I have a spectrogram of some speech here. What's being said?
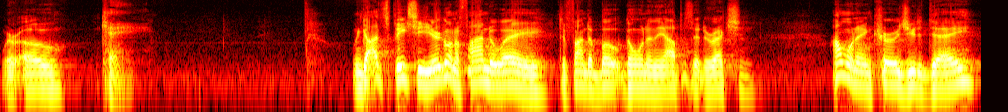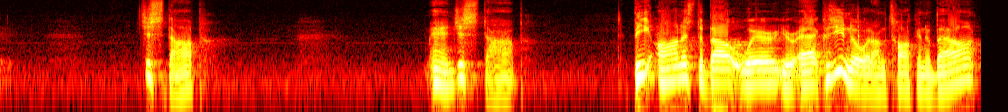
we're okay. When God speaks to you, you're going to find a way to find a boat going in the opposite direction. I want to encourage you today just stop. Man, just stop. Be honest about where you're at, because you know what I'm talking about.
